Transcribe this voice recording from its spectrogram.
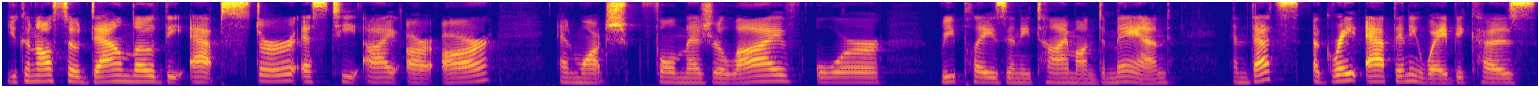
You can also download the app STIRR, S T I R R, and watch full measure live or replays anytime on demand. And that's a great app anyway, because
